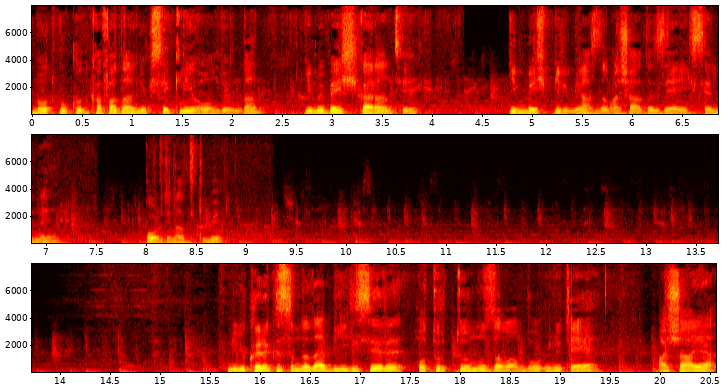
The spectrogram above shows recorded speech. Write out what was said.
notebook'un kafadan yüksekliği olduğundan 25 garanti 25 birim yazdım aşağıda z eksenine koordinat gibi. Yukarı kısımda da bilgisayarı oturttuğumuz zaman bu üniteye aşağıya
